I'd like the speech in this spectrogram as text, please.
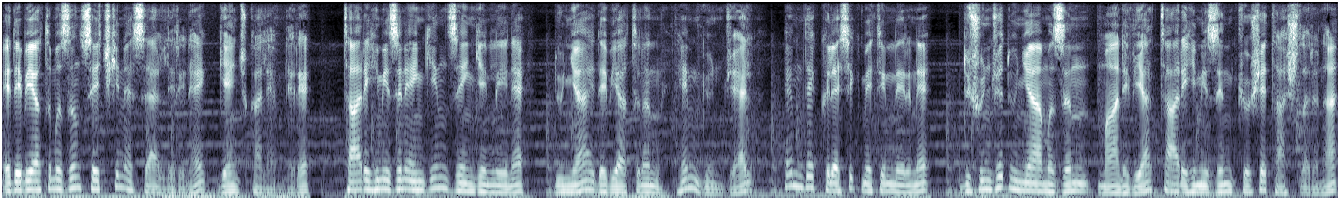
Edebiyatımızın seçkin eserlerine, genç kalemlere, tarihimizin engin zenginliğine, dünya edebiyatının hem güncel hem de klasik metinlerine, düşünce dünyamızın, maneviyat tarihimizin köşe taşlarına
